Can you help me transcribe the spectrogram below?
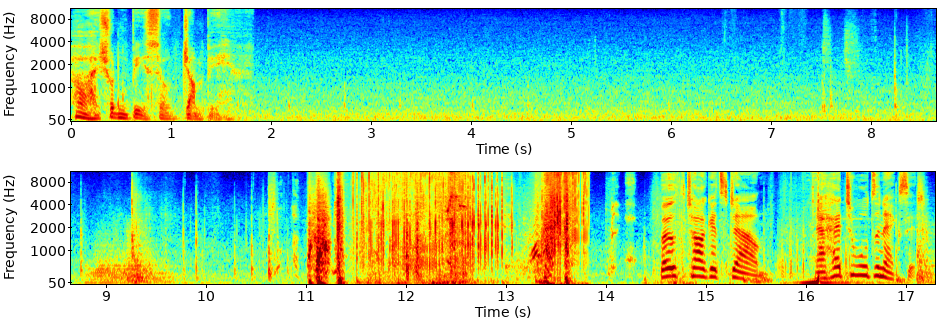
Oh, I shouldn't be so jumpy. Both targets down. Now head towards an exit.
